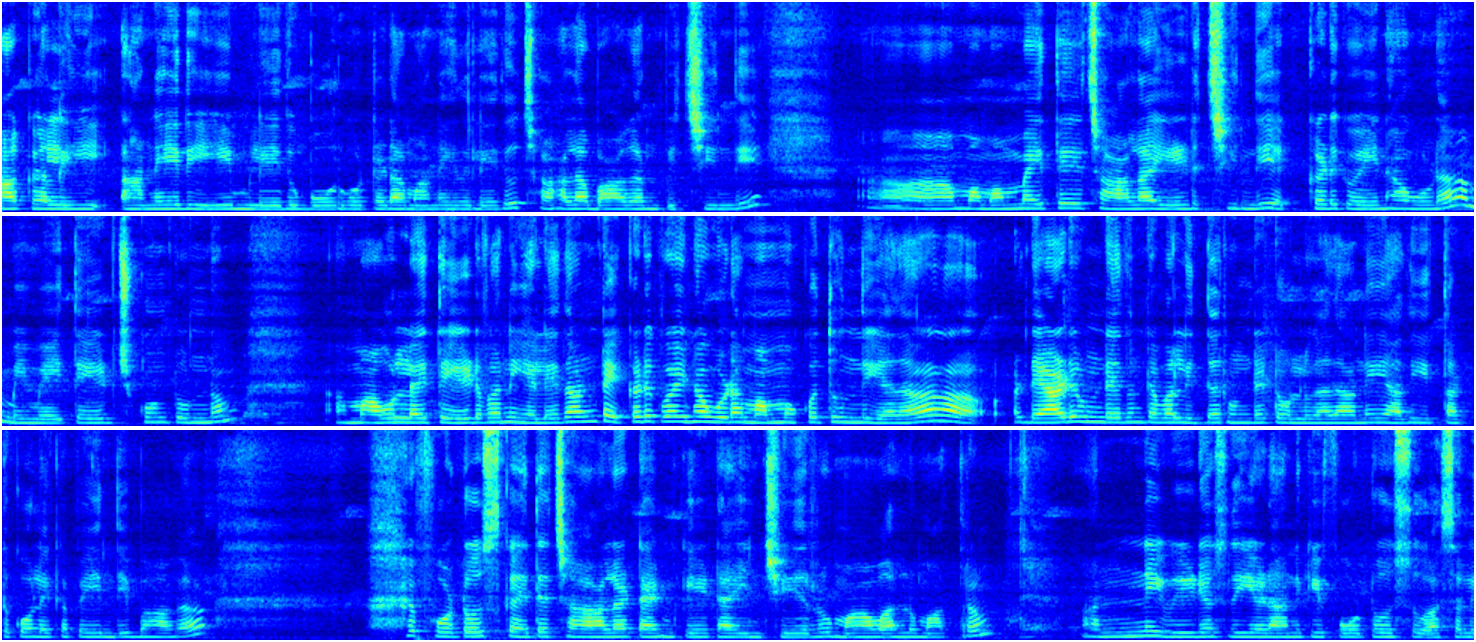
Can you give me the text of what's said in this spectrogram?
ఆకలి అనేది ఏం లేదు బోర్ కొట్టడం అనేది లేదు. చాలా బాగా అనిపించింది. మా మమ్మ అయితే చాలా ఏడ్చింది. ఎక్కడికి పోయినా కూడా మేమైతే ఏడ్చుకుంటున్నాం. మా ఊళ్ళో అయితే ఏడవనియలేదు. అంటే ఎక్కడికి పోయినా కూడా మా అమ్మ ఒకటి ఉంది కదా. డాడీ ఉండేది ఉంటే వాళ్ళు ఇద్దరు ఉండేటోళ్ళు కదా అని అది తట్టుకోలేకపోయింది బాగా. ఫొటోస్కి అయితే చాలా టైం కేటాయించారు మా వాళ్ళు మాత్రం. అన్ని వీడియోస్ తీయడానికి ఫొటోస్ అసలు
